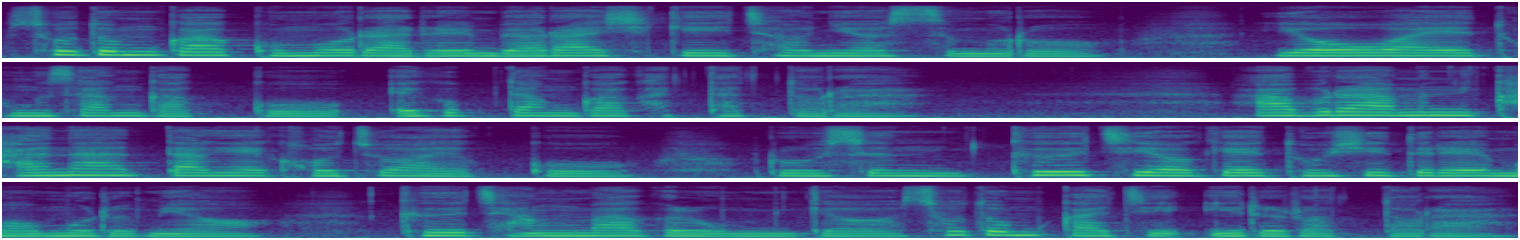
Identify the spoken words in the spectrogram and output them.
소돔과 고모라를 멸하시기 전이었으므로 여호와의 동상 같고 애굽 땅과 같았더라. 아브라함은 가나안 땅에 거주하였고 롯은 그 지역의 도시들에 머무르며 그 장막을 옮겨 소돔까지 이르렀더라.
